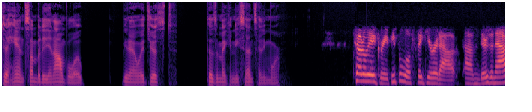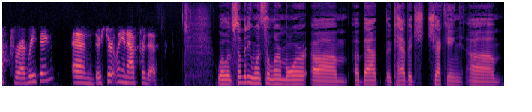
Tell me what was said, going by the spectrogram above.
to hand somebody an envelope. You know, it just doesn't make any sense anymore. Totally agree. People will figure it out. Um, there's an app for everything and there's certainly an app for this. Well, if somebody wants to learn more um, about the Kabbage checking, um,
